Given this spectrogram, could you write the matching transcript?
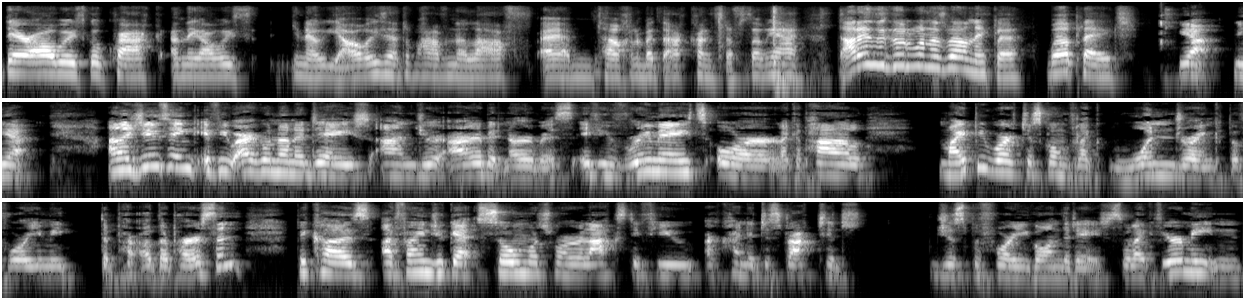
they're always good crack and they always, you know, you always end up having a laugh um talking about that kind of stuff. So yeah, that is a good one as well, Nicola. Well played. Yeah, yeah. And I do think if you are going on a date and you are a bit nervous, if you have roommates or like a pal, might be worth just going for like one drink before you meet the per- other person because I find you get so much more relaxed if you are kind of distracted just before you go on the date. So like if you're meeting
